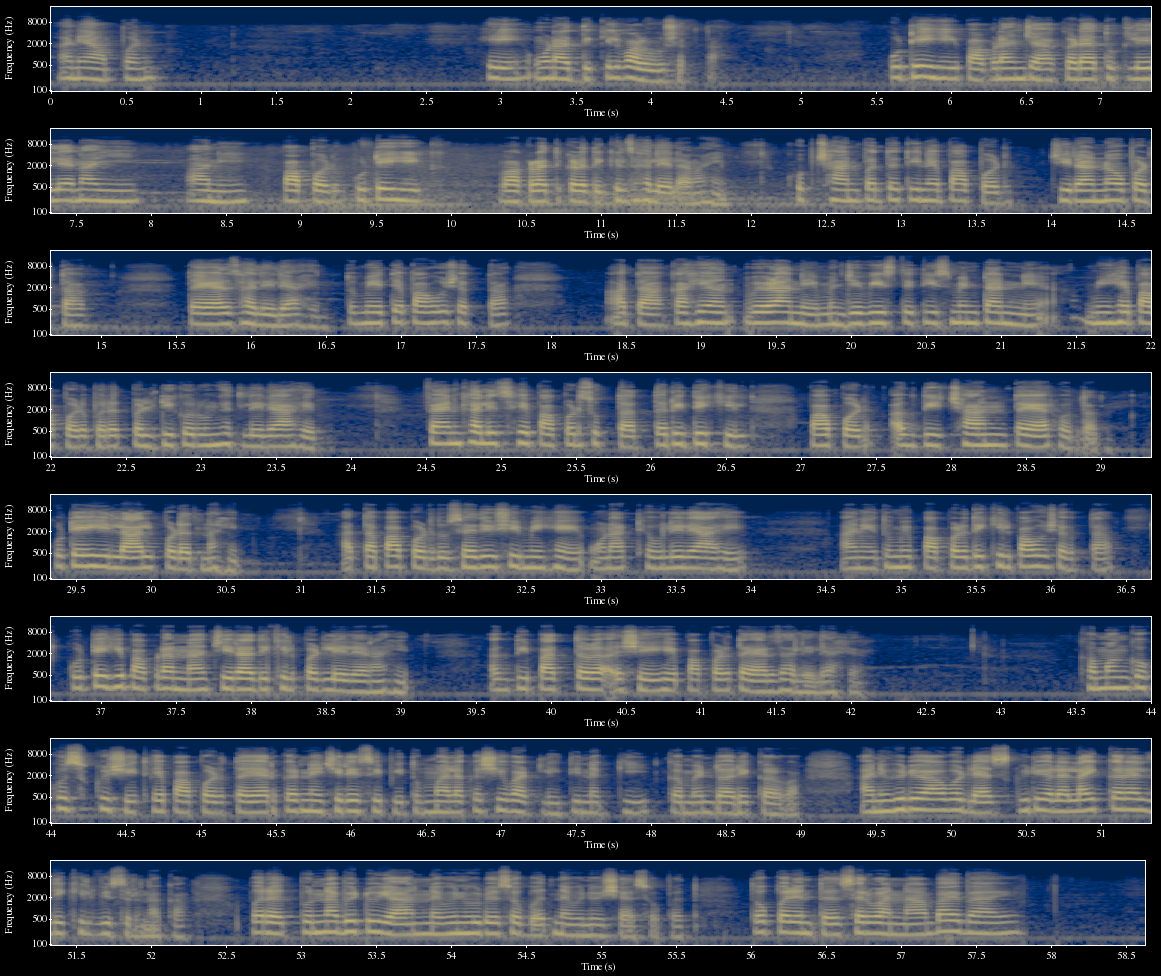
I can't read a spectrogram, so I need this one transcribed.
आणि आपण हे उन्हात देखील वाळवू शकता. कुठेही पापडांच्या कड्या तुटलेल्या नाही आणि पापड कुठेही वाकडा तिकडा देखील झालेला नाही. खूप छान पद्धतीने पापड चिरा न पडता तयार झालेले आहेत. तुम्ही येथे पाहू शकता. आता काही वेळाने म्हणजे वीस ते तीस मिनिटांनी मी हे पापड परत पलटी करून घेतलेले आहेत. फॅनखालीच हे पापड सुकतात तरी देखील पापड अगदी छान तयार होतात. कुठेही लाल पडत नाहीत. आता पापड दुसऱ्या दिवशी मी हे उन्हात ठेवलेले आहे. आणि तुम्ही पापड देखील पाहू शकता. कुठेही पापडांना चिरा देखील पडलेल्या नाहीत. अगदी पातळ असे हे पापड तयार झालेले आहे खमंग खुसखुशीत हे पापड तयार करण्याची रेसिपी तुम्हाला कशी वाटली ती नक्की कमेंटद्वारे कळवा. आणि व्हिडिओ आवडल्यास व्हिडिओला लाईक करायला देखील विसरू नका. परत पुन्हा भेटूया नवीन व्हिडिओसोबत नवीन विषयासोबत. तोपर्यंत सर्वांना बाय बाय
